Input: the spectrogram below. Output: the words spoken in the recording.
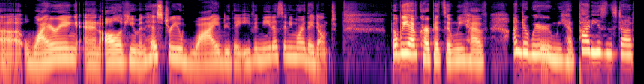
uh, wiring and all of human history, why do they even need us anymore? They don't. But we have carpets and we have underwear and we have potties and stuff.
